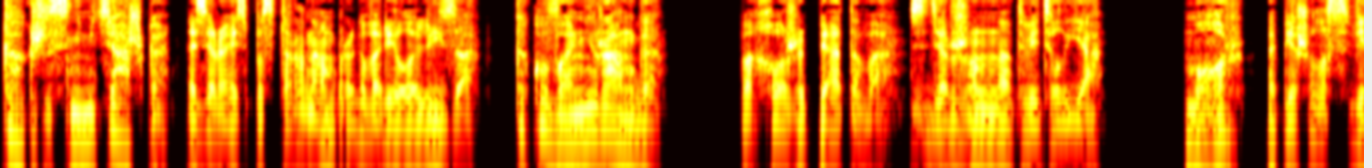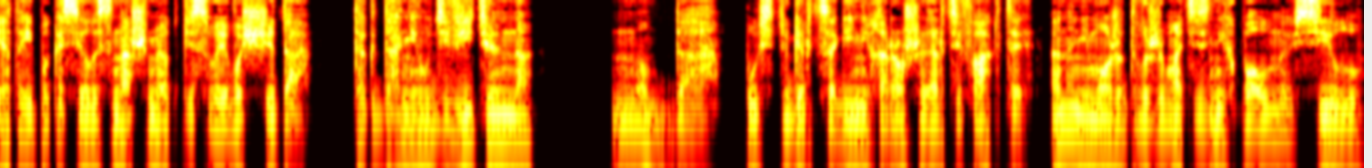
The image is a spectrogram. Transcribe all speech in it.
«Как же с ними тяжко!» — озираясь по сторонам, проговорила Лиза. «Какого они ранга?» «Похоже, пятого», — сдержанно ответил я. «Мор?» — опешила Света и покосилась на ошметки своего щита. «Тогда неудивительно. Ну да, пусть у герцогини хорошие артефакты, она не может выжимать из них полную силу,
